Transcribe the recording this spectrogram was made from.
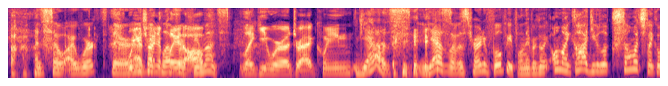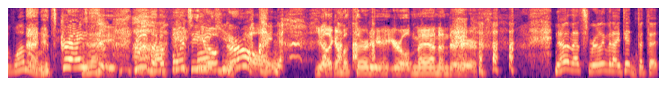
and so I worked there. Were you trying to play for it a few off months. like you were a drag queen? Yes, yes, I was trying to fool people, and they were going, "Oh my God, you look so much like a woman." It's crazy. You look like a 14 year old girl. I know. You're like, I'm a 38 year old man under here. No, that's really what I did. But the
